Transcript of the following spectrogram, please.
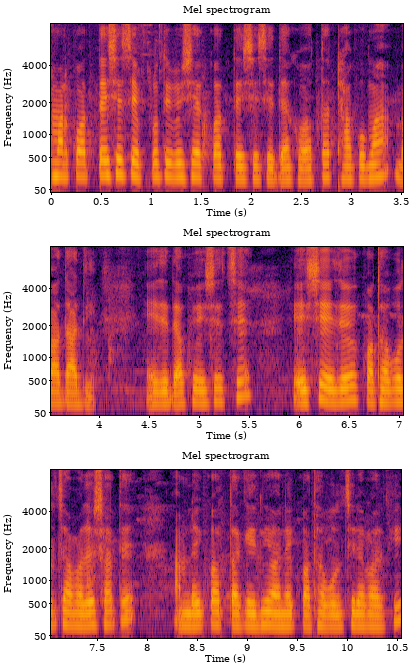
আমার কর্তা এসেছে, প্রতিবেশী এক কর্তা এসেছে, দেখো। অর্থাৎ ঠাকুমা বা দাদি। এই যে দেখো এসেছে, এসে এই যে কথা বলছে আমাদের সাথে। আমরা এই কর্তাকে নিয়ে অনেক কথা বলছিলাম আর কি।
